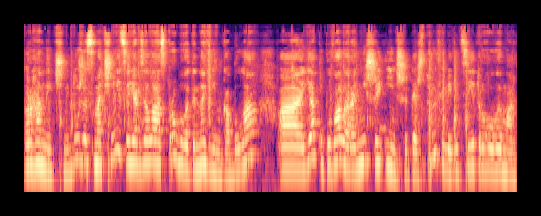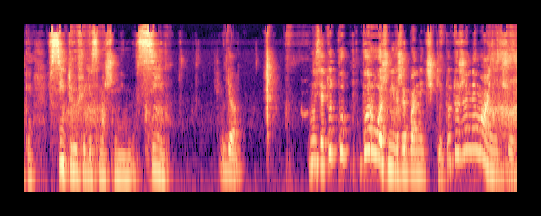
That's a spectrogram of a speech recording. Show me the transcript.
Органічні, дуже смачні. Це я взяла спробувати. Новинка була. А я купувала раніше інші теж трюфелі від цієї торгової марки. Всі трюфелі смачні. Всі. Я. Муся, тут порожні вже банички, тут уже нема нічого.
